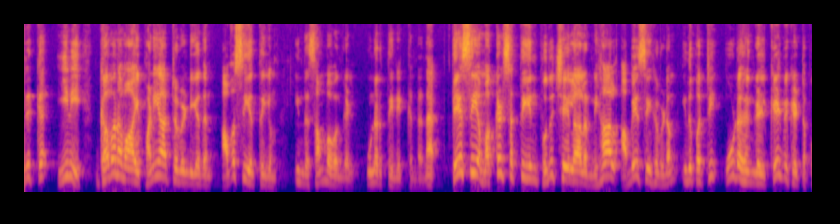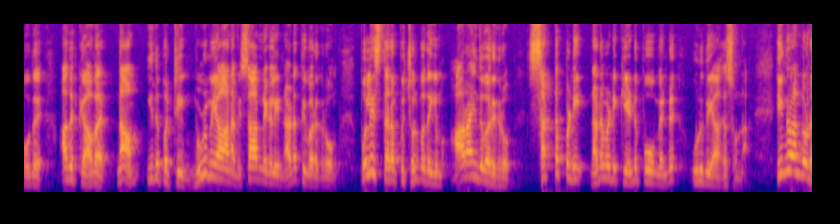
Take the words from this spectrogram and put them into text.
இருக்க இனி கவனமாய் பணியாற்ற வேண்டியதன் அவசியத்தையும் இந்த சம்பவங்கள் உணர்த்தி நிற்கின்றன. தேசிய மக்கள் சக்தியின் பொதுச் செயலாளர் நிஹால் அபேசிகவிடம் இது பற்றி ஊடகங்கள் கேள்வி கேட்டபோது அதற்கு அவர் நாம் இது பற்றி முழுமையான விசாரணைகளை நடத்தி வருகிறோம். போலீஸ் தரப்பு சொல்வதையும் ஆராய்ந்து வருகிறோம். சட்டப்படி நடவடிக்கை எடுப்போம் என்று உறுதியாக சொன்னார். ஹிங்குராங்கோட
